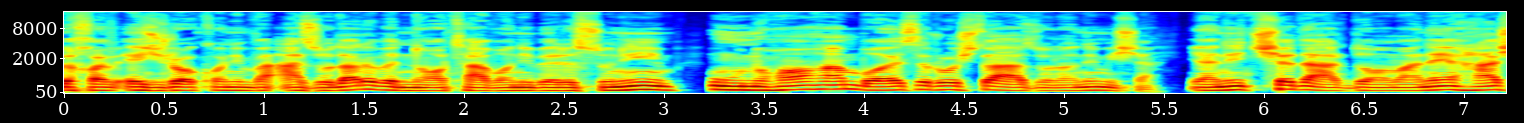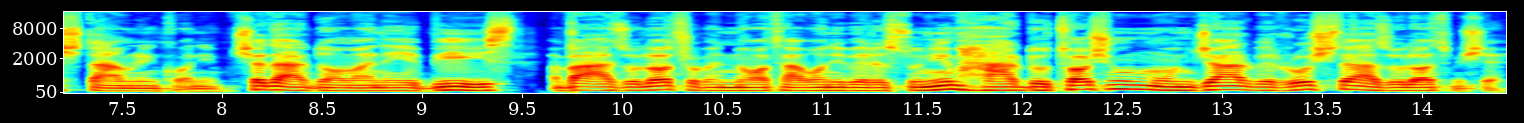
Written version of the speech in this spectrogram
بخوایم اجرا کنیم و عضله رو به ناتوانی برسونیم اونها هم باعث رشد عضلانی میشن. یعنی چه در دامنه 8 تمرین کنیم چه در دامنه 20 و عضلات رو به ناتوانی برسونیم هر دوتاشون منجر به رشد عضلات میشه.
